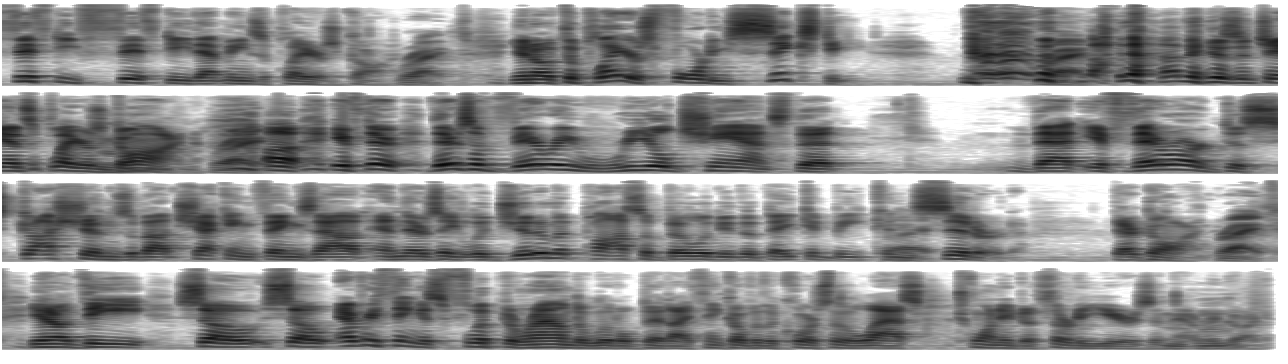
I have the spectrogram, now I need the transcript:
50-50, that means the player's gone. Right. You know, if the player's 40-60, Right. I think there's a chance the player's gone. Mm-hmm. Right. Uh, if there, there's a very real chance that that if there are discussions about checking things out and there's a legitimate possibility that they could be considered, they're gone. Right. You know the so so everything is flipped around a little bit. I think over the course of the last twenty to thirty years in that regard.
